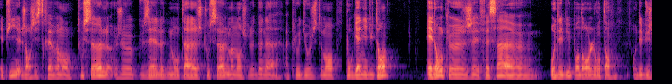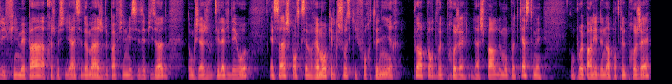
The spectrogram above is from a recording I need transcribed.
Et puis j'enregistrais vraiment tout seul, je faisais le montage tout seul, maintenant je le donne à, Claudio justement pour gagner du temps. Et donc euh, j'ai fait ça euh, au début pendant longtemps. Au début, je les filmais pas. Après, je me suis dit, ah, c'est dommage de pas filmer ces épisodes. Donc, j'ai ajouté la vidéo. Et ça, je pense que c'est vraiment quelque chose qu'il faut retenir, peu importe votre projet. Là, je parle de mon podcast, mais on pourrait parler de n'importe quel projet.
